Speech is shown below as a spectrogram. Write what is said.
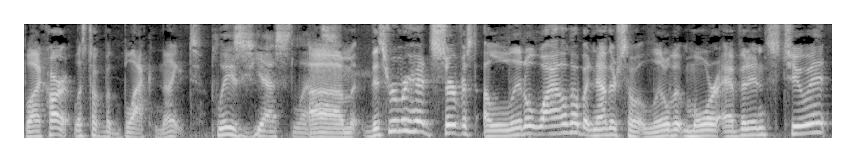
Black Heart, let's talk about Black Knight. Please, yes, let's. Um, this rumor had surfaced a little while ago, but now there's so a little bit more evidence to it.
